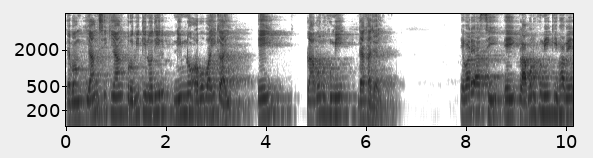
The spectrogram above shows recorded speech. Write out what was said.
এবং ইয়াংসিকিয়াং প্রভৃতি নদীর নিম্ন অববাহিকায় এই প্লাবনভূমি দেখা যায়। এবারে আসছি এই প্লাবনভূমি কীভাবে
